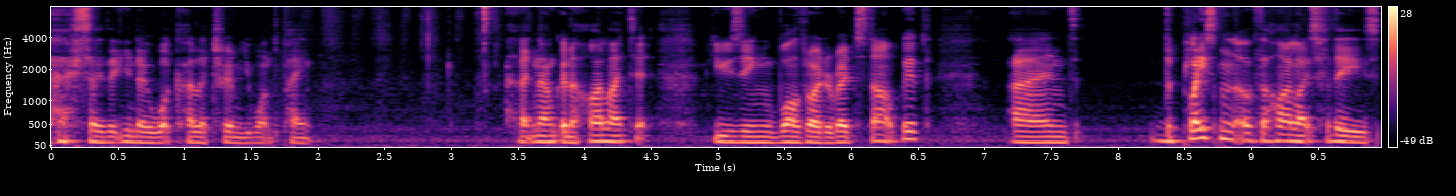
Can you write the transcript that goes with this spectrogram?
uh, so that you know what colour trim you want to paint. Uh, now I'm going to highlight it using Wild Rider Red to start with, and the placement of the highlights for these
